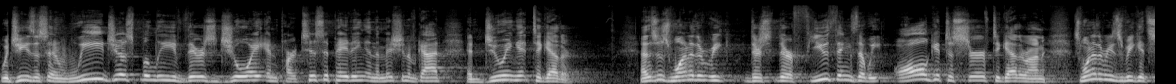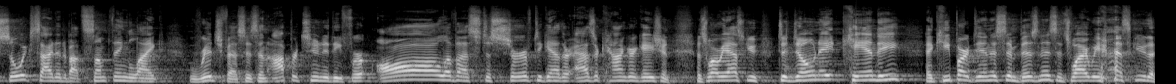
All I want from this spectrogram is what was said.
with Jesus. And we just believe there's joy in participating in the mission of God and doing it together. Now, this is one of the, re- there's, there are a few things that we all get to serve together on. It's one of the reasons we get so excited about something like Ridgefest. It's an opportunity for all of us to serve together as a congregation. That's why we ask you to donate candy and keep our dentists in business. It's why we ask you to,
